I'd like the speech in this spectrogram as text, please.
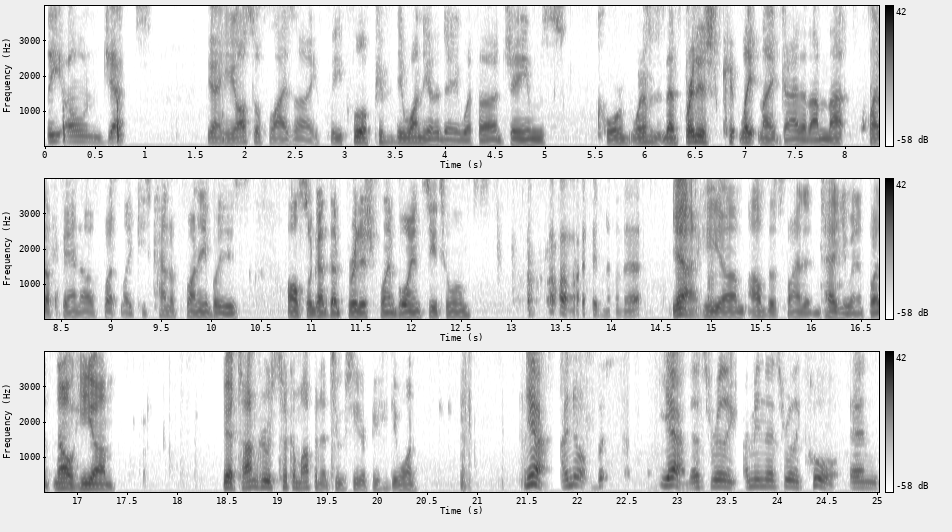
the own jets. Yeah, he also flies. Uh, he flew a P fifty one the other day with uh James Corb, whatever that British late night guy that I'm not quite a fan of, but like he's kind of funny, but he's also got that British flamboyancy to him. Oh, I didn't know that. Yeah, he um I'll just find it and tag you in it. But no, he um yeah, Tom Cruise took him up in a two seater P fifty one. Yeah, I know, but yeah, that's really. I mean, that's really cool, and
